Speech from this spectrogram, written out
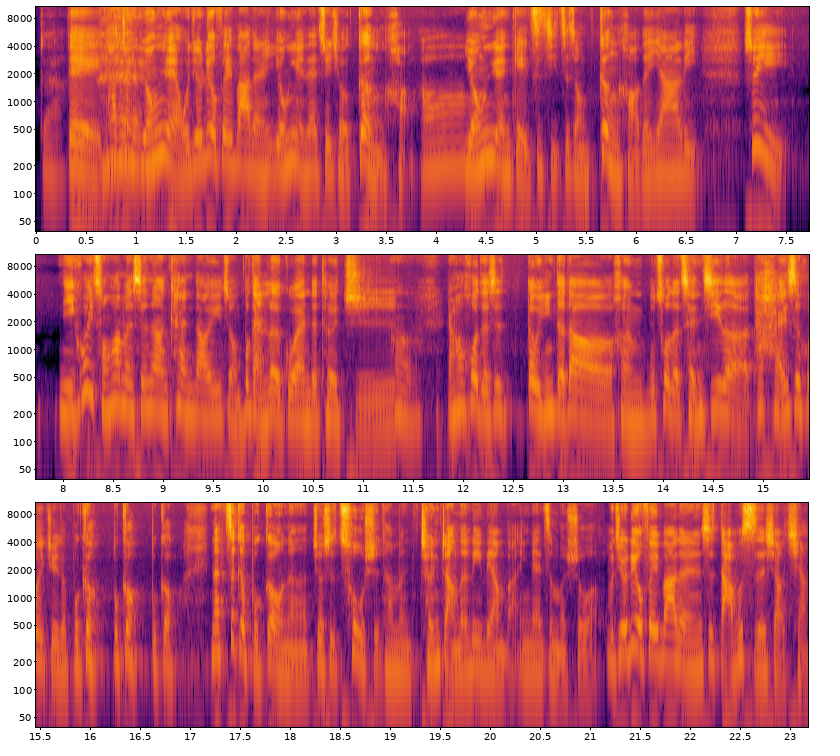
对啊，对，他就永远，我觉得六飞八的人永远在追求更好，哦，永远给自己这种更好的压力，所以你会从他们身上看到一种不敢乐观的特质，嗯，然后或者是都已经得到很不错的成绩了，他还是会觉得不够，不够，不够。那这个不够呢，就是促使他们成长的力量吧，应该这么说。我觉得六飞八的人是打不死的小强，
